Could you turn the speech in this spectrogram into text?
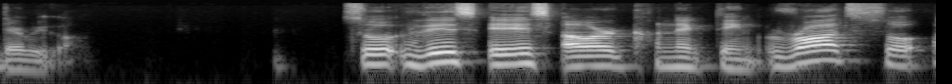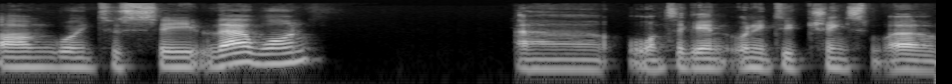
There we go. So this is our connecting rod. So I'm going to save that one. Uh, once again, we need to change, uh,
